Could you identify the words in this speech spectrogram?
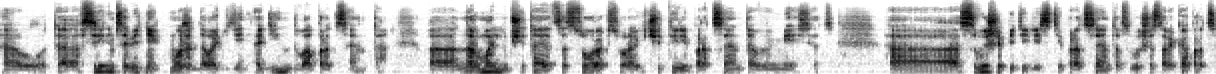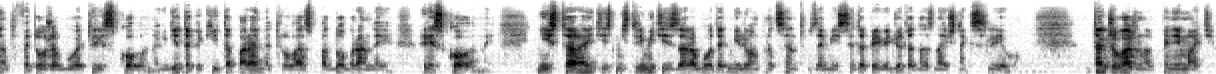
А, вот. А в среднем советник может давать в день 1-2%. А, нормальным считается 40-44% в месяц. Свыше 50%, свыше 40% это уже будет рискованно. Где-то какие-то параметры у вас подобраны рискованные. Не старайтесь, не стремитесь заработать миллион процентов за месяц. Это приведет однозначно к сливу. Также важно понимать,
